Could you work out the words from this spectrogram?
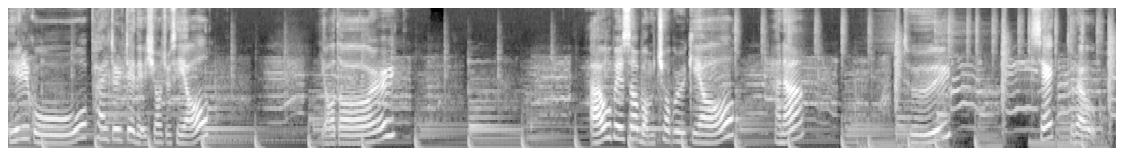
일곱, 팔 들 때 내쉬어 주세요. 여덟, 아홉에서 멈춰 볼게요. 하나, 둘, 셋, 돌아오고.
